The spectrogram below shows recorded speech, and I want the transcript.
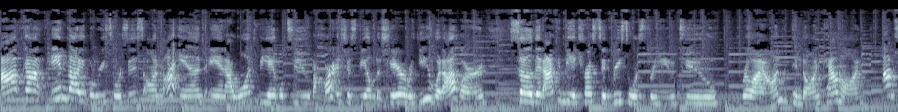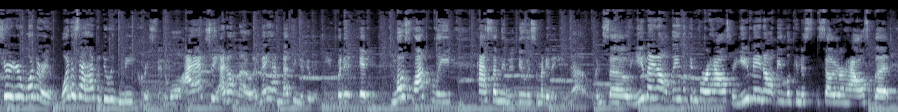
I've got invaluable resources on my end and I want to be able to, my heart is just be able to share with you what I learned so that I can be a trusted resource for you to rely on, depend on, count on. I'm sure you're wondering, what does that have to do with me, Kristin? Well, I actually, I don't know. It may have nothing to do with you, but it, it most likely has something to do with somebody that you know. And so you may not be looking for a house or you may not be looking to sell your house, but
